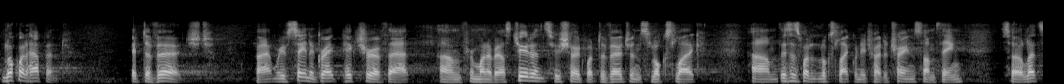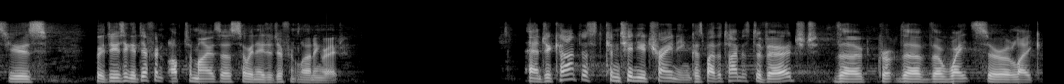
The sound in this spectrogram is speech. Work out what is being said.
look what happened. It diverged. Right? We've seen a great picture of that um, from one of our students who showed what divergence looks like. Um, this is what it looks like when you try to train something. So let's use, we're using a different optimizer, so we need a different learning rate. And you can't just continue training because by the time it's diverged, the, the, the weights are like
